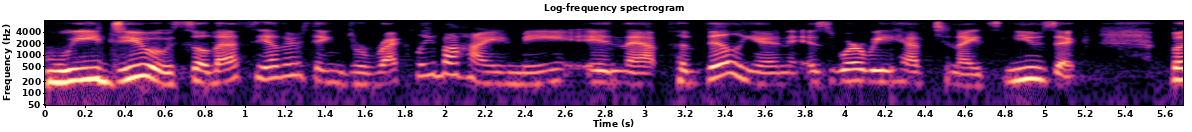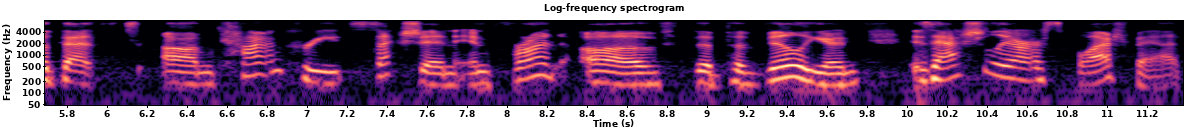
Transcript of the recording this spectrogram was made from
We do. So that's the other thing. Directly behind me in that pavilion is where we have tonight's music. But that um, concrete section in front of the pavilion is actually our splash pad.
